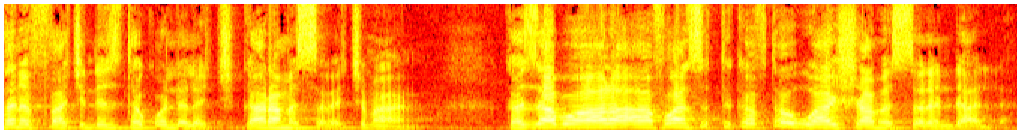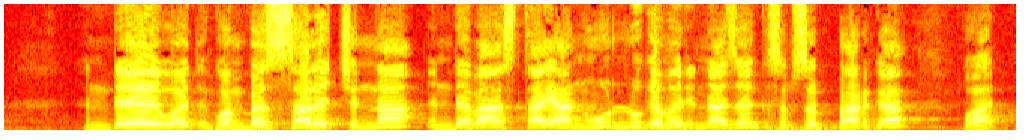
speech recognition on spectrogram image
ተነፋች እንደዚህ ተቆለለች ጋራ መሰለች ማለት ነው ከዛ በኋላ አፏን ስትከፍተው ዋሻ መሰለ እንዳለ። እንደ ጎንበስ ሳለችና እንደ ባስታ ያን ሁሉ ገመድና ዘንግ ስብስብ አርጋ ዋጥ።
